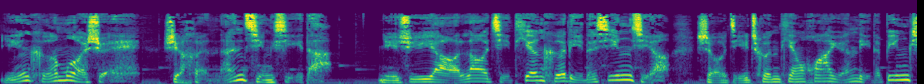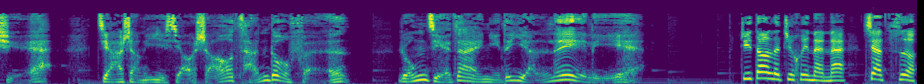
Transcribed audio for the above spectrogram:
银河墨水是很难清洗的，你需要捞起天河里的星星，收集春天花园里的冰雪，加上一小勺蚕豆粉，溶解在你的眼泪里。知道了，智慧奶奶，下次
